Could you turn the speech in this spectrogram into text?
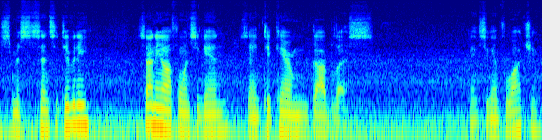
Mr. Sensitivity. Signing off once again, saying take care and God bless. Thanks again for watching.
